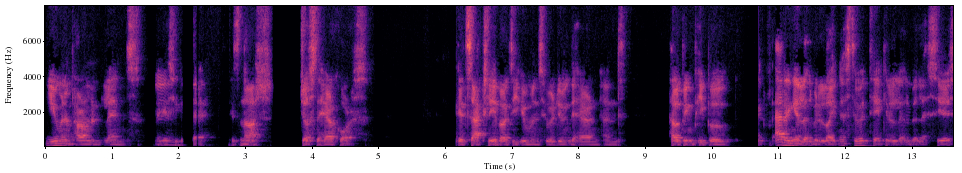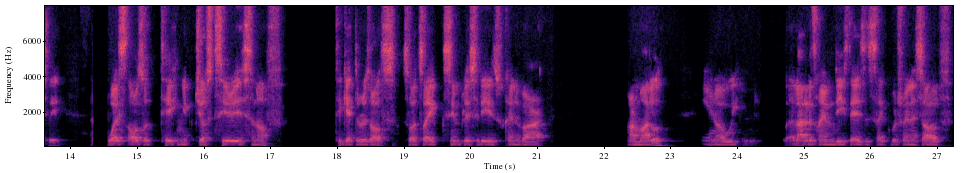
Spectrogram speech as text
human empowerment lens. I mm. guess you could say it's not just the hair course. It's actually about the humans who are doing the hair and, and helping people, adding a little bit of lightness to it, take it a little bit less seriously, whilst also taking it just serious enough to get the results. So it's like simplicity is kind of our our model. Yeah. You know, we a lot of the time these days it's like we're trying to solve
